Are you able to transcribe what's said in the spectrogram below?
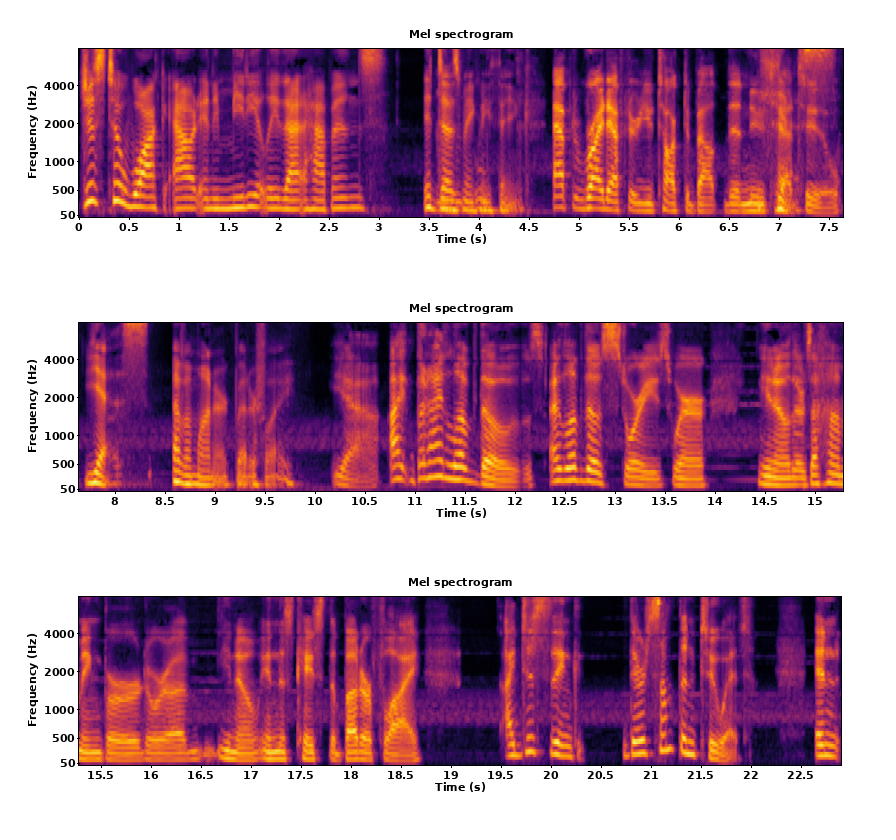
just to walk out and immediately that happens, it does make me mm-hmm. think. After right after you talked about the new tattoo. Yes, yes, of a monarch butterfly. Yeah. I but I love those. I love those stories where you know, there's a hummingbird or a, you know, in this case, the butterfly. I just think there's something to it. And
